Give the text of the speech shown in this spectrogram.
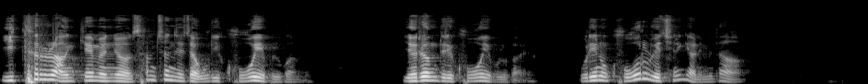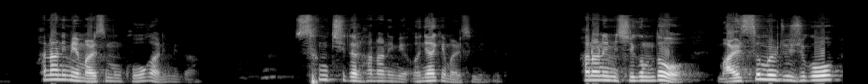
이 틀을 안 깨면요, 삼천제자 우리 구호에 불과합니다. 여러분들이 구호에 불과해요. 우리는 구호를 외치는 게 아닙니다. 하나님의 말씀은 구호가 아닙니다. 성취될 하나님의 언약의 말씀입니다. 하나님 지금도 말씀을 주시고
